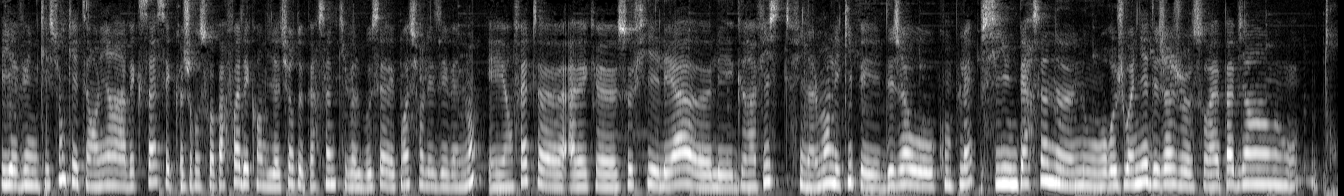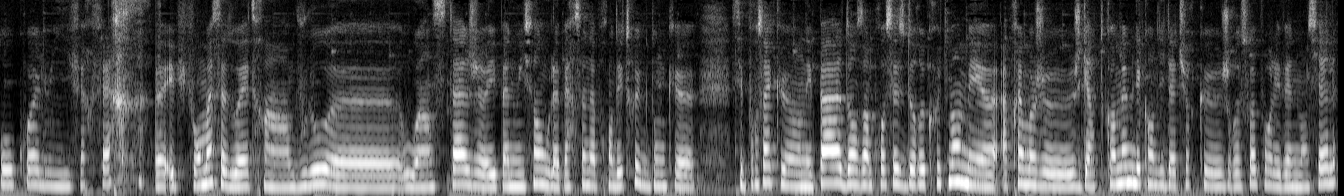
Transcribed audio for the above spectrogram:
Il y avait une question qui était en lien avec ça, c'est que je reçois parfois des candidatures de personnes qui veulent bosser avec moi sur les événements. Et en fait, euh, avec euh, Sophie et Léa, euh, les graphistes, finalement, l'équipe est déjà au complet. Si une personne nous rejoignait, déjà, je saurais pas bien trop quoi lui faire faire. Et puis pour moi, ça doit être un boulot euh, ou un stage épanouissant où la personne apprend des trucs. Donc c'est pour ça qu'on n'est pas dans un process de recrutement, mais après, moi, je, je garde quand même les candidatures que je reçois pour l'événementiel.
